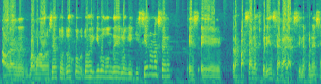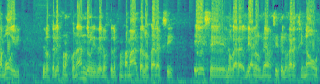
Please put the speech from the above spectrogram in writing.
ahora vamos a conocer estos dos, equipos donde lo que quisieron hacer es eh, traspasar la experiencia Galaxy, la experiencia móvil de los teléfonos con Android, de los teléfonos a alta, los Galaxy S, los, ya los, los Galaxy Note,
